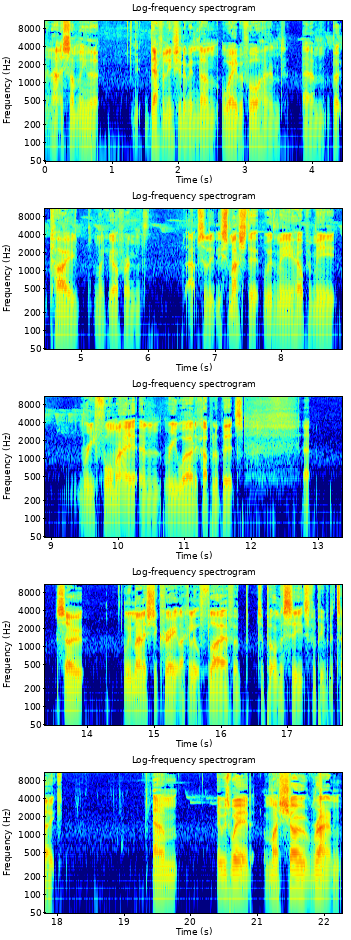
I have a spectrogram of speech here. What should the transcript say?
And that is something that definitely should have been done way beforehand. Um, but Kai, my girlfriend, absolutely smashed it with me, helping me reformat it and reword a couple of bits. Uh, so we managed to create like a little flyer for to put on the seats for people to take. Um, it was weird. My show ran,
